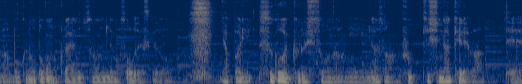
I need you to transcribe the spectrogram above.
まあ、僕のとこのクライアントさんでもそうですけどやっぱりすごい苦しそうなのに皆さん復帰しなければって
